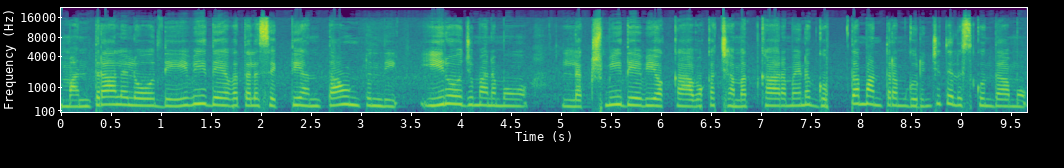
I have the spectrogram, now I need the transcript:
మంత్రాలలో దేవీ దేవతల శక్తి అంతా ఉంటుంది. ఈరోజు మనము లక్ష్మీదేవి యొక్క ఒక చమత్కారమైన గుప్త మంత్రం గురించి తెలుసుకుందాము.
